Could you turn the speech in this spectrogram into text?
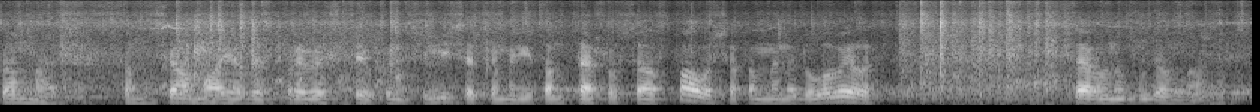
самець. Самця має десь привезти в кінці місяця. Мені там те, що все залишилося, там мене доловили. Це воно буде в мене.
